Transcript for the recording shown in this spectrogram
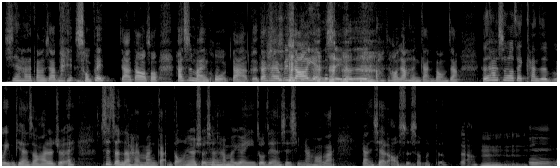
其实他当下被 手被夹到的时候，他是蛮火大的，但他又必须要演戏，就是、啊好像很感动这样。可是他事后在看这部影片的时候，他就觉得，哎、是真的还蛮感动，因为学生他们愿意做这件事情，然后来感谢老师什么的，对啊，嗯，嗯，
